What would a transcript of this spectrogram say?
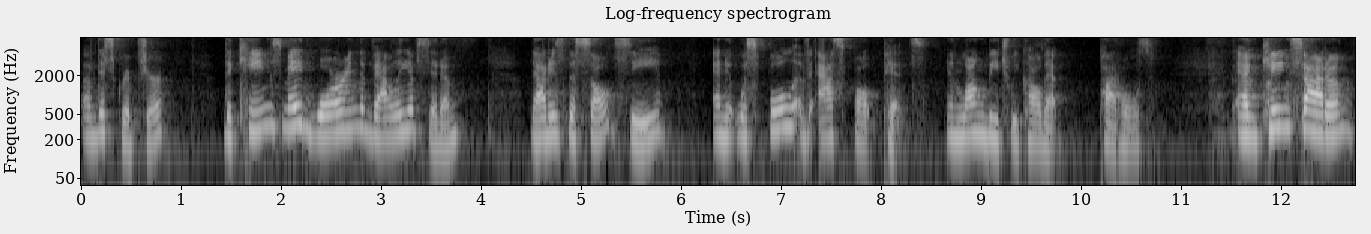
of the scripture. The kings made war in the valley of Siddim, that is the Salt Sea, and it was full of asphalt pits. In Long Beach, we call that potholes. And King Sodom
